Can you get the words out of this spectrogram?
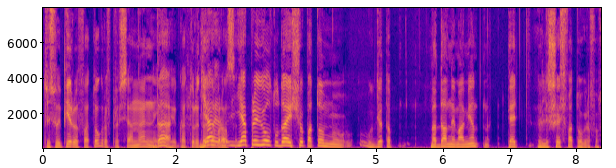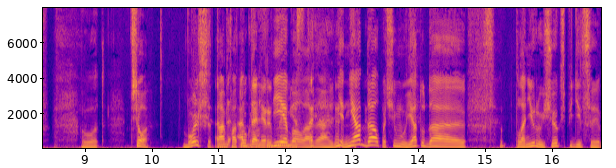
То есть вы первый фотограф профессиональный, да. который туда я, добрался? Я привел туда еще потом где-то на данный момент 5 или 6 фотографов. Вот. Все. Больше там Отда- фотографов не было. Да. Не, не отдал. Почему? Я туда планирую еще экспедиции.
